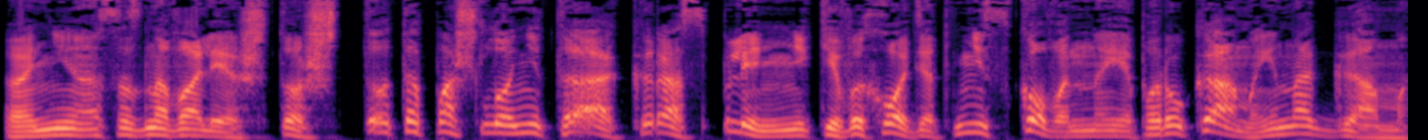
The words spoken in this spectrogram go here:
Они осознавали, что что-то пошло не так, раз пленники выходят не скованные по рукам и ногам,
